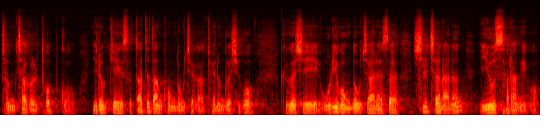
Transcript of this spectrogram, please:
정착을 돕고 이렇게 해서 따뜻한 공동체가 되는 것이고 그것이 우리 공동체 안에서 실천하는 이웃 사랑이고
